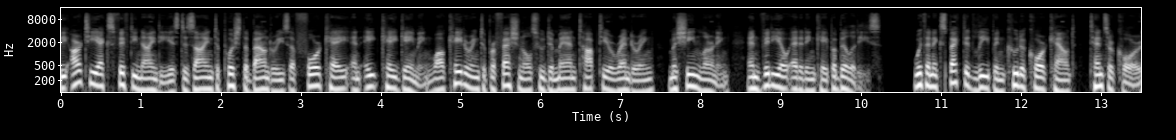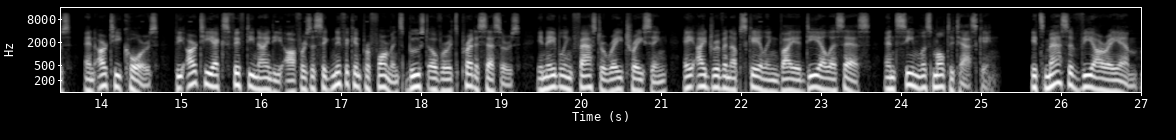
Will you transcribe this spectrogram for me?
the RTX 5090 is designed to push the boundaries of 4K and 8K gaming while catering to professionals who demand top tier rendering, machine learning, and video editing capabilities. With an expected leap in CUDA core count, tensor cores, and RT cores, the RTX 5090 offers a significant performance boost over its predecessors, enabling faster ray tracing, AI-driven upscaling via DLSS, and seamless multitasking. Its massive VRAM,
